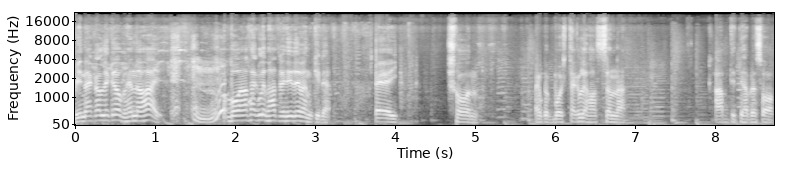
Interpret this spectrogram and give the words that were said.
বিনা কালে কেউ ভেন্দ হয়? বউ না থাকলে ভাত রেঁধে দেবেন কিনা? এই শোন আমাকে বসে থাকলে হচ্ছে না। খাপ দিতে হবে সব।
